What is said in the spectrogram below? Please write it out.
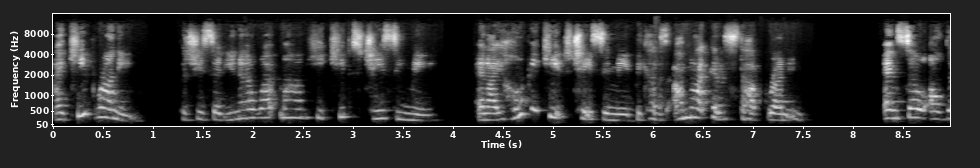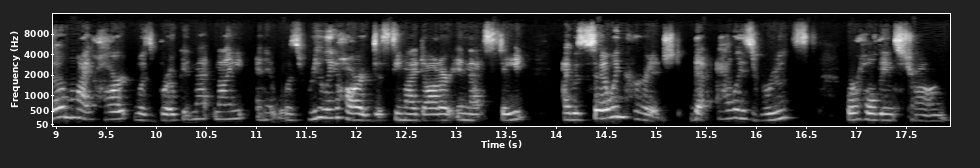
I keep running. But she said, You know what, mom? He keeps chasing me. And I hope he keeps chasing me because I'm not going to stop running. And so, although my heart was broken that night and it was really hard to see my daughter in that state, I was so encouraged that Allie's roots were holding strong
